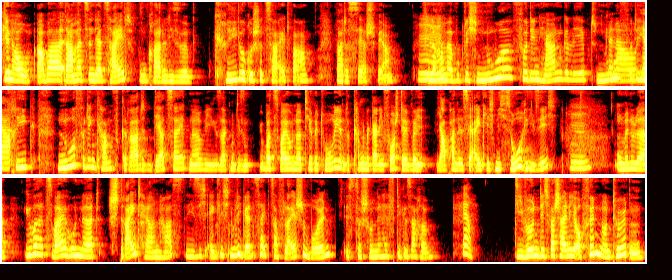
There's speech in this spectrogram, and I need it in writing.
Genau, aber damals in der Zeit, wo gerade diese kriegerische Zeit war, war das sehr schwer. Viele mhm. haben ja wirklich nur für den Herrn gelebt, nur genau, für den ja. Krieg, nur für den Kampf, gerade derzeit, ne, wie gesagt, mit diesen über 200 Territorien, das kann ich mir gar nicht vorstellen, weil Japan ist ja eigentlich nicht so riesig. Mhm. Und wenn du da über 200 Streitherren hast, die sich eigentlich nur die ganze Zeit zerfleischen wollen, ist das schon eine heftige Sache. Ja. Die würden dich wahrscheinlich auch finden und töten,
